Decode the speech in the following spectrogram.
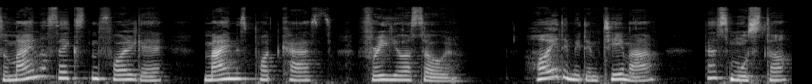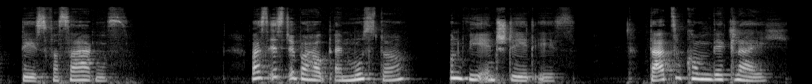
zu meiner sechsten Folge meines Podcasts Free Your Soul. Heute mit dem Thema das Muster des Versagens. Was ist überhaupt ein Muster und wie entsteht es? Dazu kommen wir gleich.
